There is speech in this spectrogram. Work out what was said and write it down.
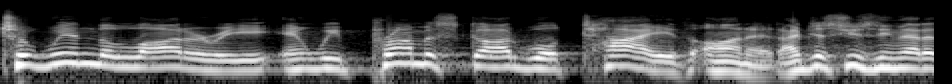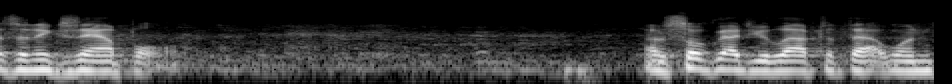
to win the lottery, and we promise God we'll tithe on it. I'm just using that as an example. I'm so glad you laughed at that one.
